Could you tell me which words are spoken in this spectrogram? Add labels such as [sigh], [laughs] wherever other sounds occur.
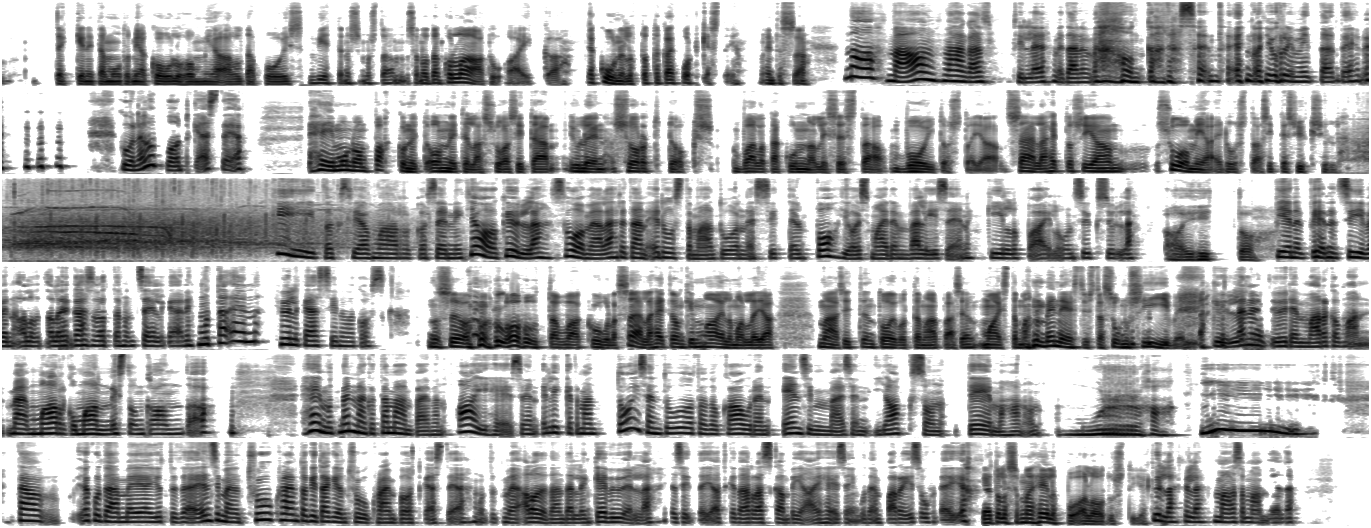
tekemään niitä muutamia kouluhommia alta pois, viettänyt semmoista, sanotaanko laatuaikaa ja kuunnellut totta kai podcasteja. Entäs sä? No, mä oon vähän kans silleen vetänyt vähän lonkkaa tässä, että en ole juuri mitään tehnyt. [laughs] Kuunnellut podcasteja hei, mun on pakko nyt onnitella sua sitä Ylen Short Dogs valtakunnallisesta voitosta ja sä lähdet tosiaan Suomia edustaa sitten syksyllä. Kiitoksia Marko Senni. Joo, kyllä. Suomea lähdetään edustamaan tuonne sitten Pohjoismaiden väliseen kilpailuun syksyllä. Ai hitto. Pienet pienet siiven alut olen kasvattanut selkääni, mutta en hylkää sinua koskaan. No se on [laughs] louhuttavaa kuulla. Sä lähet jonkin maailmalle ja mä sitten toivon, että mä pääsen maistamaan menestystä sun siivellä. [laughs] Kyllä nyt yhden Marko, Man, Marko Manniston kantaa. Hei, mutta mennäänkö tämän päivän aiheeseen? Eli tämän toisen tuotantokauden ensimmäisen jakson teemahan on murha. Tämä on joku tämä meidän juttu, tämä ensimmäinen True Crime, toki tämäkin on True Crime podcasteja, mutta me aloitetaan tälleen kevyellä ja sitten jatketaan raskaampiin aiheisiin, kuten parisuhde. Ja... ja olla semmoinen helppo aloitus. Kyllä, kyllä, mä oon samaa mieltä.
